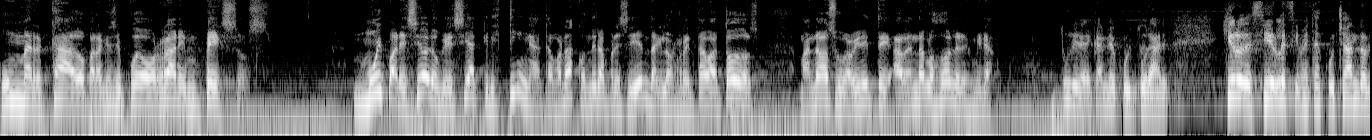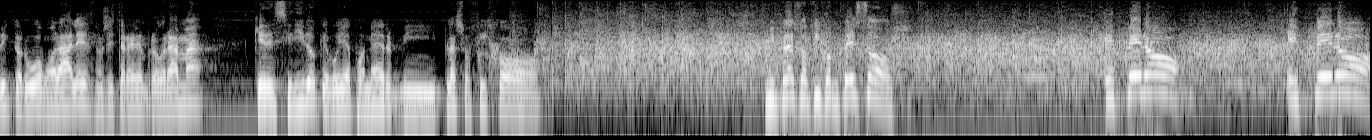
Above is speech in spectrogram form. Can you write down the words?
un mercado para que se pueda ahorrar en pesos. Muy parecido a lo que decía Cristina, ¿te acordás cuando era presidenta que los retaba a todos? Mandaba a su gabinete a vender los dólares, mirá. y del cambio cultural. Quiero decirle, si me está escuchando Víctor Hugo Morales, no sé si estará en el programa, que he decidido que voy a poner mi plazo fijo, mi plazo fijo en pesos. Espero, espero,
